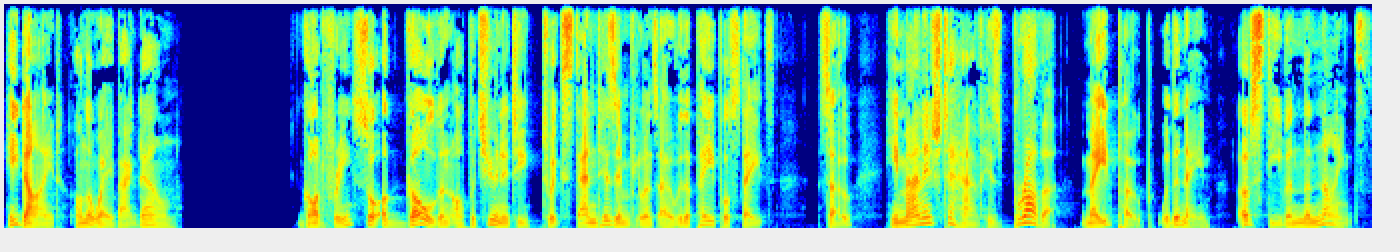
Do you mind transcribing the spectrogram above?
He died on the way back down. Godfrey saw a golden opportunity to extend his influence over the papal states, so he managed to have his brother made pope with the name of Stephen IX.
